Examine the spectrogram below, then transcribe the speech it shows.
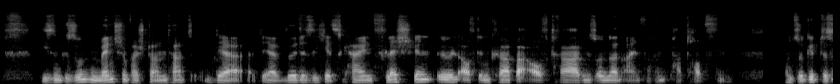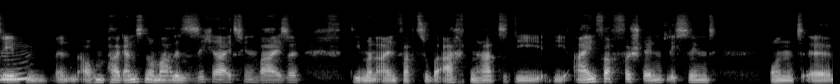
diesen gesunden Menschenverstand hat, der, der würde sich jetzt kein Fläschchen Öl auf den Körper auftragen, sondern einfach ein paar Tropfen. Und so gibt es mhm. eben auch ein paar ganz normale Sicherheitshinweise, die man einfach zu beachten hat, die, die einfach verständlich sind und äh,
